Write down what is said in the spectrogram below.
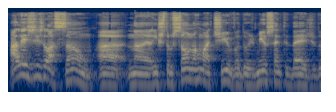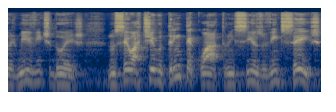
a legislação, a, na Instrução Normativa 2110 de 2022, no seu artigo 34, inciso 26,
